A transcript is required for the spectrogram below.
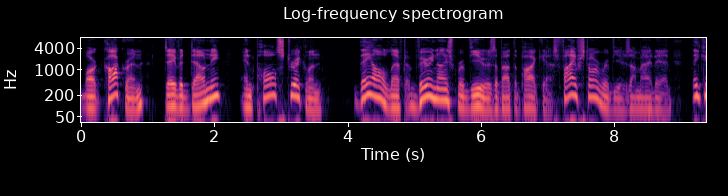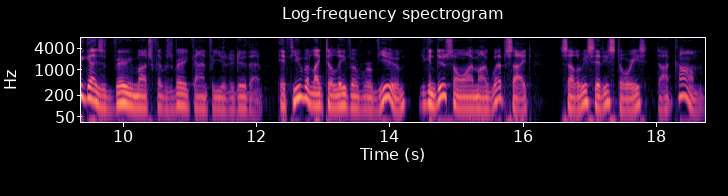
Mark Cochran, David Downey, and Paul Strickland. They all left very nice reviews about the podcast. Five star reviews, I might add. Thank you guys very much. That was very kind for you to do that. If you would like to leave a review, you can do so on my website, celerycitystories.com.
